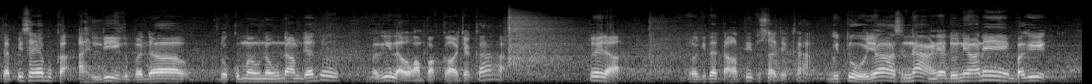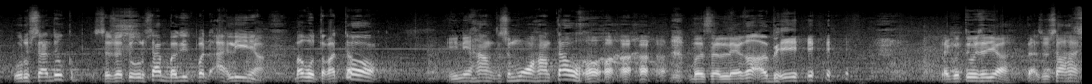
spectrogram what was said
Tapi saya bukan ahli kepada dokumen undang-undang macam tu bagilah orang pakar cakap. Betul tak? Kalau kita tak erti tu saya cakap. Begitu je senang je dunia ni. Bagi urusan tu sesuatu urusan bagi kepada ahlinya. Baru teratok ini hang semua hang tahu. Berselera habis. Lagu tu saja. Tak susah kan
